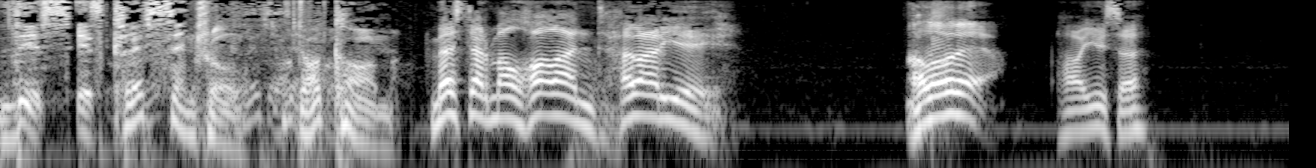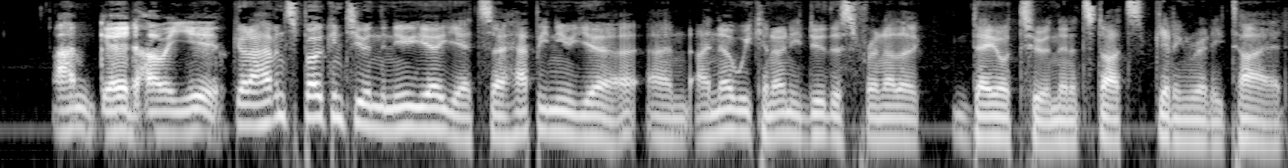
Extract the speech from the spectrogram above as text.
This is CliffCentral.com. Mr. Mulholland, how are you? Hello there. How are you, sir? I'm good. How are you? Good. I haven't spoken to you in the new year yet, so happy new year. And I know we can only do this for another day or two, and then it starts getting really tired.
